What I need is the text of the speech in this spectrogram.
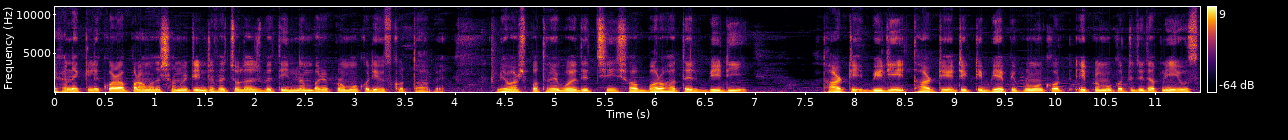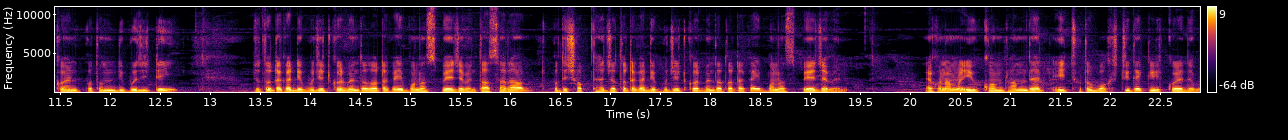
এখানে ক্লিক করার পর আমাদের সামনে ইন্টারফেস চলে আসবে। তিন নম্বরে প্রোমো কোড ইউজ করতে হবে। ভিউয়ার্স প্রথমে বলে দিচ্ছি, সব বড় হাতের বিডি থার্টি বিডি থার্টি এটি একটি ভিআইপি কোড এই কোডটি যদি আপনি ইউজ করেন প্রথম ডিপোজিটেই যত টাকা ডিপোজিট করবেন তত টাকাই বোনাস পেয়ে যাবেন। তাছাড়া প্রতি সপ্তাহে যত টাকা ডিপোজিট করবেন তত টাকাই বোনাস পেয়ে যাবেন। এখন আমরা ইউ কনফার্ম দ্যাট এই ছোট বক্সটিতে ক্লিক করে দেব।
